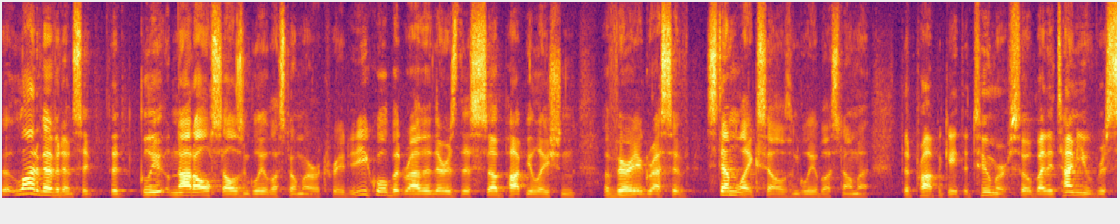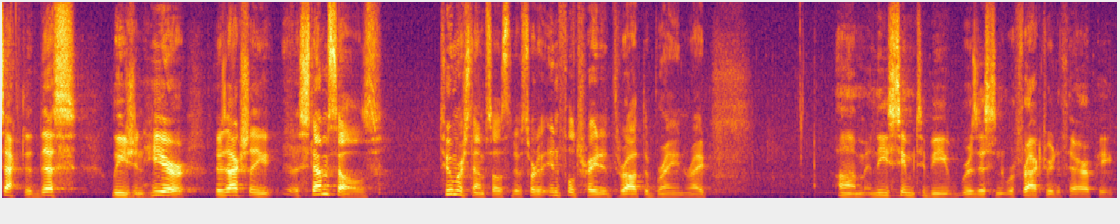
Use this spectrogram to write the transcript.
a lot of evidence that, that not all cells in glioblastoma are created equal, but rather there's this subpopulation of very aggressive stem-like cells in glioblastoma that propagate the tumor. So by the time you resected this lesion here, there's actually uh, stem cells, tumor stem cells that have sort of infiltrated throughout the brain, right? Um, and these seem to be resistant refractory to therapy.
